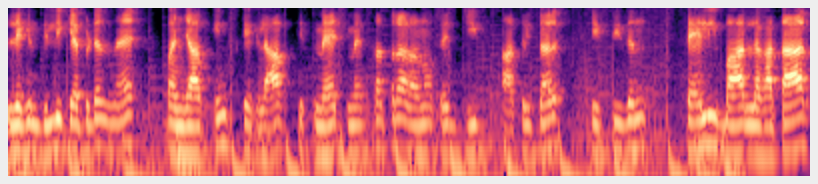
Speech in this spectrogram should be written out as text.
लेकिन दिल्ली कैपिटल ने पंजाब किंग्स के खिलाफ इस मैच में 17 रनों से जीत हासिल कर इस सीज़न पहली बार लगातार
